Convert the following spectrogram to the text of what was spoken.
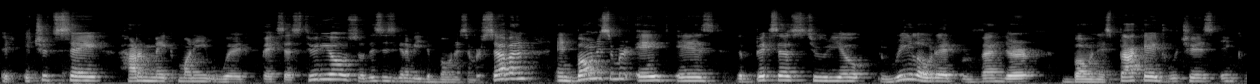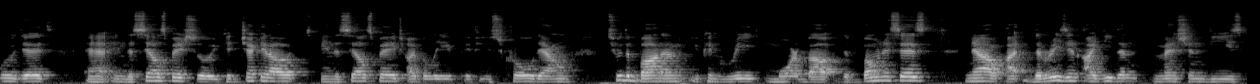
It, it should say how to make money with PixaStudio. So this is going to be the bonus number seven. And bonus number eight is the PixaStudio Reloaded Vendor bonus package, which is included uh, in the sales page. So you can check it out in the sales page. I believe if you scroll down to the bottom, you can read more about the bonuses. Now, I, the reason I didn't mention these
